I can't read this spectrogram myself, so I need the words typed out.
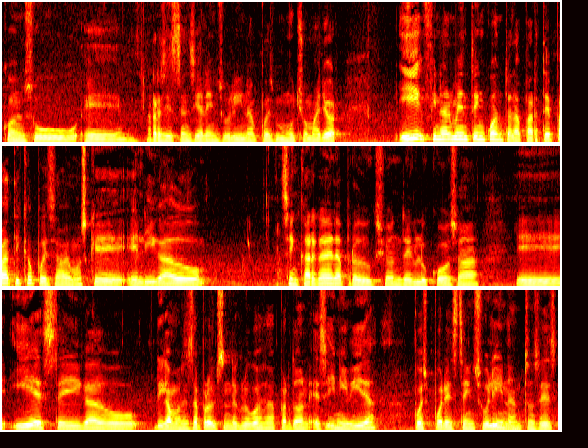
con su eh, resistencia a la insulina pues mucho mayor. Y finalmente en cuanto a la parte hepática pues sabemos que el hígado se encarga de la producción de glucosa eh, y este hígado, digamos, esta producción de glucosa, perdón, es inhibida pues por esta insulina. Entonces,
